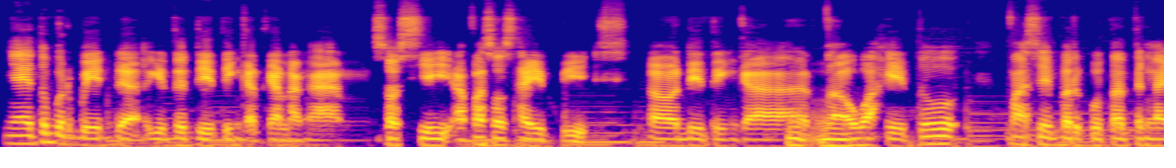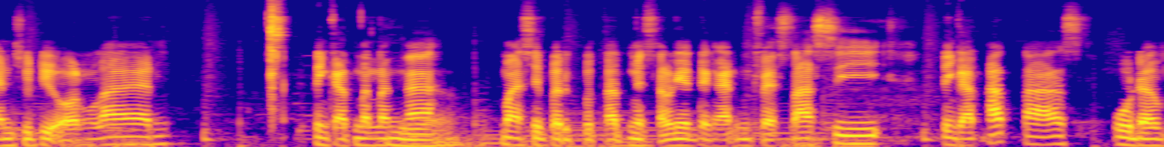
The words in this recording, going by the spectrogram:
problemnya itu berbeda gitu di tingkat kalangan sosi apa society kalau di tingkat Mm-mm. bawah itu masih berkutat dengan judi online tingkat menengah Iya. masih berkutat misalnya dengan investasi tingkat atas udah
